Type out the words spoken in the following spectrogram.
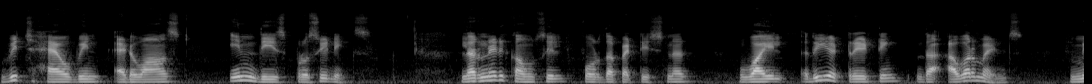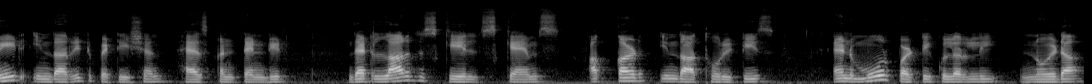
which have been advanced in these proceedings. Learned counsel for the petitioner, while reiterating the averments made in the writ petition, has contended that large scale scams occurred in the authorities and more particularly Noida,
